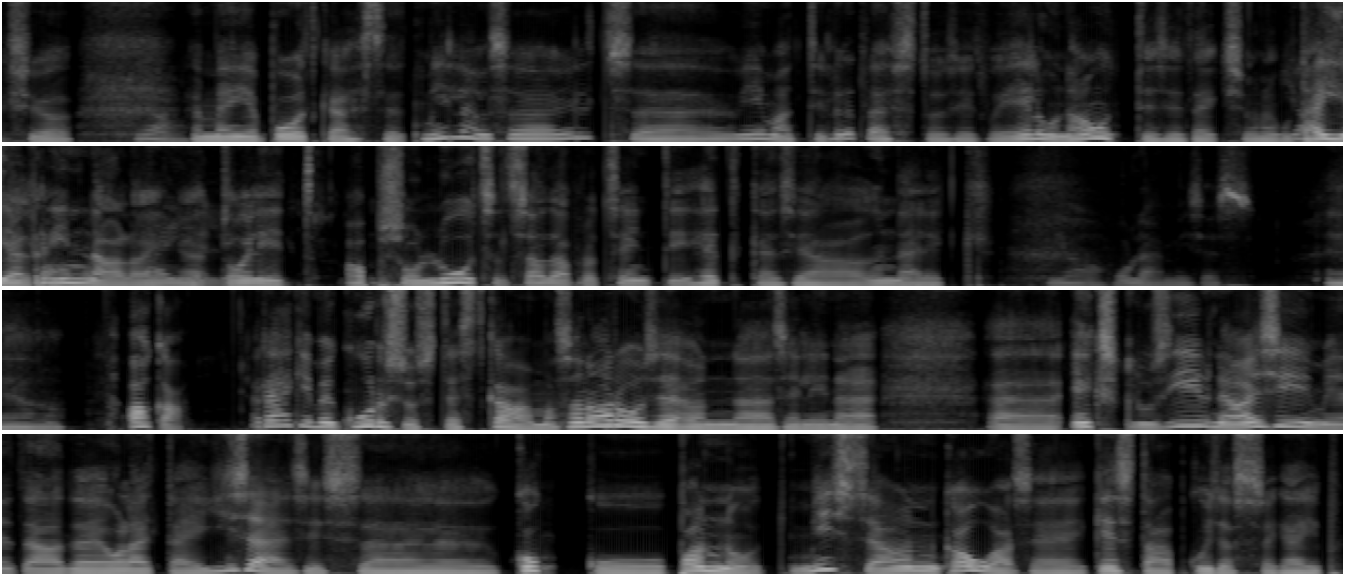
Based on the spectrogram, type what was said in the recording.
eks ju, meie podcast'i, et millal sa üldse viimati lõdvestusid või elu nautisid, eks ju, nagu Jaa, täiel sügavalt, rinnal on ju, et olid absoluutselt sada protsenti hetkes ja õnnelik. jaa, olemises. jaa, aga räägime kursustest ka, ma saan aru, see on äh, selline äh, eksklusiivne asi, mida te olete ise siis äh, kokku pannud. mis see on, kaua see kestab, kuidas see käib?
